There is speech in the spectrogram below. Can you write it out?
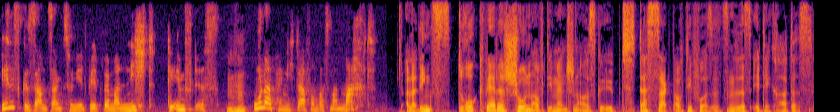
insgesamt sanktioniert wird, wenn man nicht geimpft ist. Mhm. Unabhängig davon, was man macht. Allerdings, Druck werde schon auf die Menschen ausgeübt. Das sagt auch die Vorsitzende des Ethikrates.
